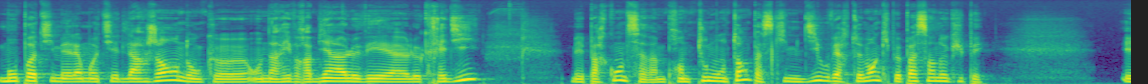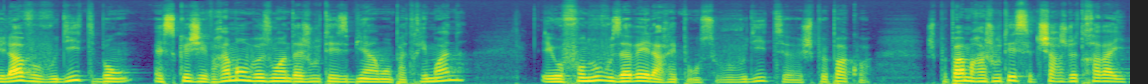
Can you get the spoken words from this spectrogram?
Mon pote, il met la moitié de l'argent, donc on arrivera bien à lever le crédit. Mais par contre, ça va me prendre tout mon temps parce qu'il me dit ouvertement qu'il ne peut pas s'en occuper. Et là, vous vous dites, bon, est-ce que j'ai vraiment besoin d'ajouter ce bien à mon patrimoine? Et au fond de vous, vous avez la réponse. Vous vous dites, euh, je peux pas quoi. Je peux pas me rajouter cette charge de travail.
